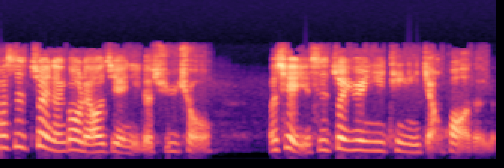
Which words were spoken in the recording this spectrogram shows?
他是最能够了解你的需求，而且也是最愿意听你讲话的人。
